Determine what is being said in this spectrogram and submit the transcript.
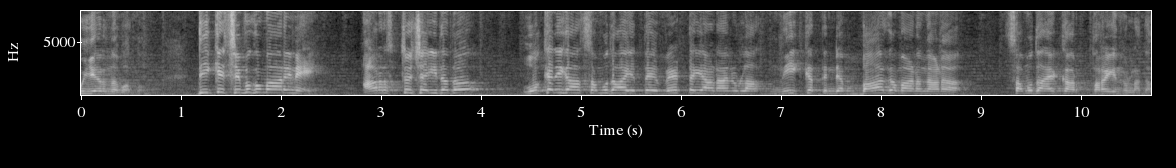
ഉയർന്നു വന്നു. ഡി കെ ശിവകുമാറിനെ അറസ്റ്റ് ചെയ്തത് ഒക്കരിക സമുദായത്തെ വേട്ടയാടാനുള്ള നീക്കത്തിന്റെ ഭാഗമാണെന്നാണ് സമുദായക്കാർ പറയുന്നുള്ളത്.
